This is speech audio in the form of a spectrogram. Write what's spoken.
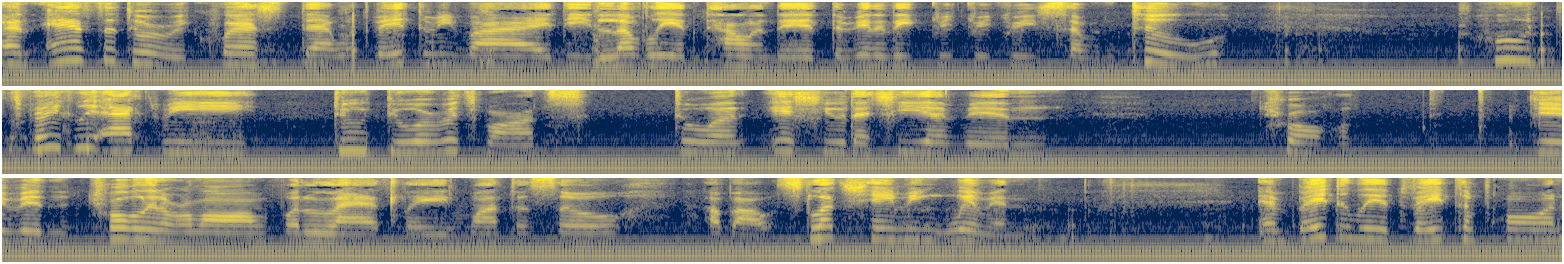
an answer to a request that was made to me by the lovely and talented Divinity33372, who basically asked me to do a response to an issue that she had been troll she had been trolling along for the last like, month or so about slut shaming women. And basically it's based upon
